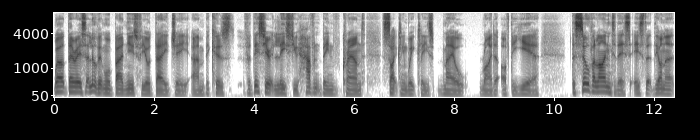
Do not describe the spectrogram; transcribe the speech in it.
Well, there is a little bit more bad news for your day, G, um, because for this year at least, you haven't been crowned Cycling Weekly's Male Rider of the Year. The silver lining to this is that the honour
